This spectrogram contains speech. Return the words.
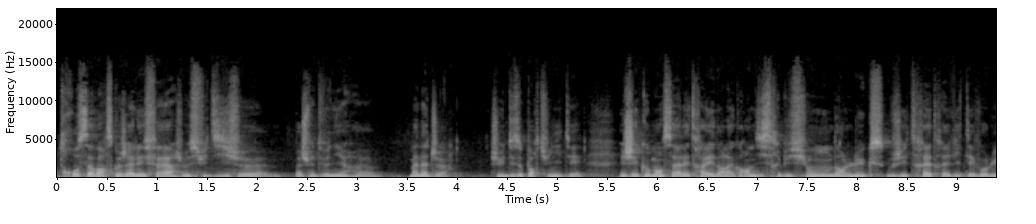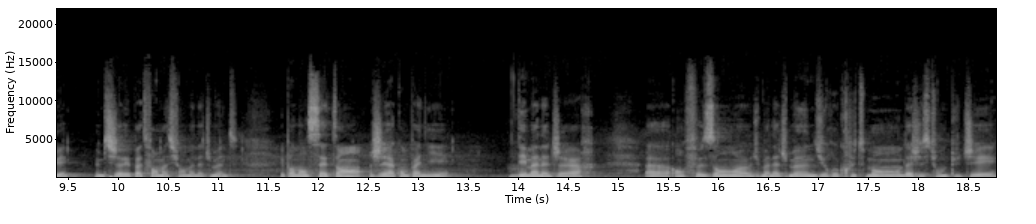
trop savoir ce que j'allais faire, je me suis dit, je, bah, je vais devenir euh, manager. J'ai eu des opportunités et j'ai commencé à aller travailler dans la grande distribution, dans le luxe, où j'ai très très vite évolué, même si j'avais pas de formation en management. Et pendant sept ans, j'ai accompagné des managers euh, en faisant euh, du management, du recrutement, de la gestion de budget,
